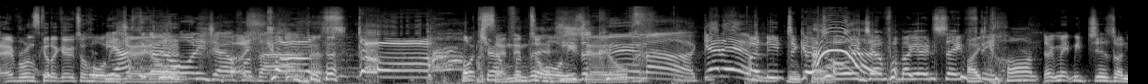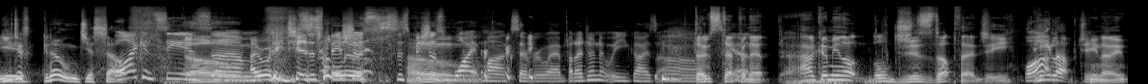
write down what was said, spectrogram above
Everyone's got to go to horny Jail. He has to go to horny jail for that. Can't stop! Watch out Send for him to this. horny He's a. Kuma. Get him. I need to go to horny jail for my own safety. I safety. can't. Don't make me jizz on you. You just gnomed yourself. All I can see is Oh. um, I already suspicious, Lewis. suspicious Oh. white marks everywhere, but I don't know where you guys are. Don't step in it. How come you're not all jizzed up there, G? What? Heal up, G. You know.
